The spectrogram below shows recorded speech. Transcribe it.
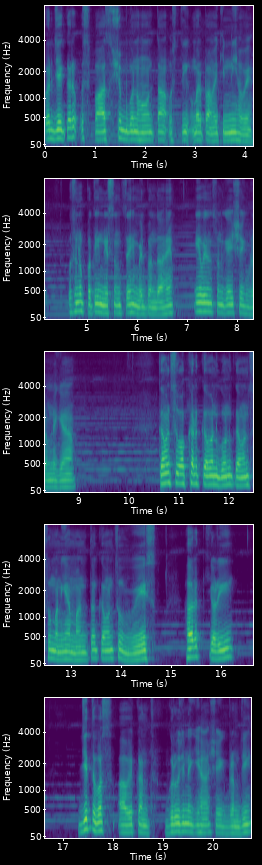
ਪਰ ਜੇਕਰ ਉਸ ਪਾਸ ਸ਼ੁਭ ਗੁਣ ਹੋਣ ਤਾਂ ਉਸ ਦੀ ਉਮਰ ਭਾਵੇਂ ਕਿੰਨੀ ਹੋਵੇ ਉਸ ਨੂੰ ਪਤੀ ਨਿਰਸੰਸੇ ਹੀ ਮਿਲ ਪੈਂਦਾ ਹੈ। ਇਹ ਵਚਨ ਸੁਣ ਕੇ ਸ਼ੇਖ ਬ੍ਰਹਮ ਨੇ ਕਿਹਾ, ਕਵਨ ਸੁ ਅਖਰ, ਕਵਨ ਗੁਣ, ਕਵਨ ਸੁ ਮਨਿਆ ਮੰਤ, ਕਵਨ ਸੁ ਵੇਸ, ਹਰ ਕਰੀ ਜਿਤ ਵਸ ਆਵੇ ਕੰਤ ਗੁਰੂ ਜੀ ਨੇ ਕਿਹਾ ਸ਼ੇਖ ਬ੍ਰਹਮ ਜੀ,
